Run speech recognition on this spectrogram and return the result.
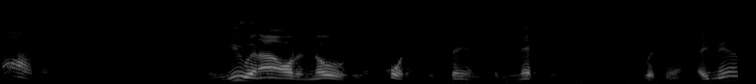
Father. And you and I ought to know the importance of staying connected with Him. Amen?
